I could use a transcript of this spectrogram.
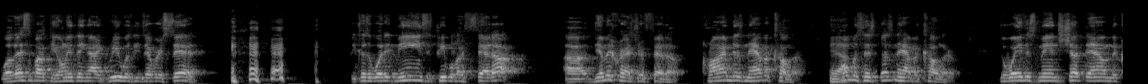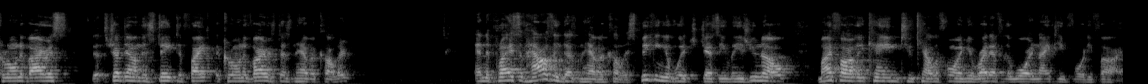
Well, that's about the only thing I agree with he's ever said. because what it means is people are fed up. Uh, Democrats are fed up. Crime doesn't have a color. Yeah. Homelessness doesn't have a color. The way this man shut down the coronavirus, shut down the state to fight the coronavirus doesn't have a color. And the price of housing doesn't have a color. Speaking of which, Jesse Lee, as you know, my father came to California right after the war in 1945.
